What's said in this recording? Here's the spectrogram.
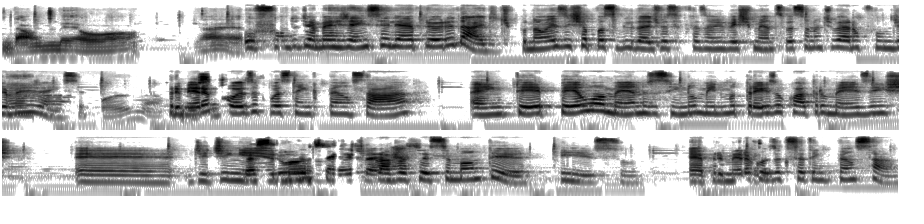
dá um BO, já era. O fundo de emergência ele é prioridade. Tipo, não existe a possibilidade de você fazer um investimento se você não tiver um fundo de emergência. Uhum. Primeira coisa que você tem que pensar é em ter pelo menos, assim, no mínimo três ou quatro meses é, de dinheiro para né? você se manter. Isso. É a primeira coisa que você tem que pensar.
